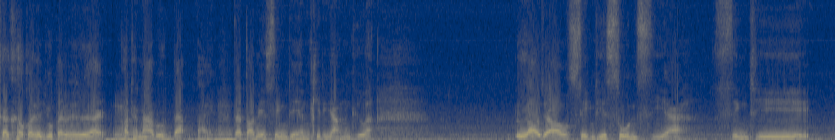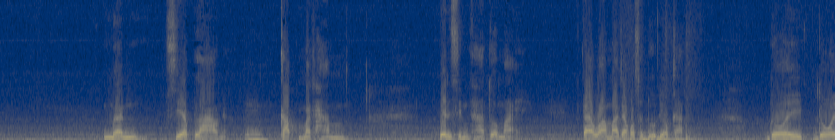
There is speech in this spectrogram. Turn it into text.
ก็เขาก็จะอยู่ไปเรื่อยๆ พัฒนารูปแบบไป แต่ตอนนี้สิ่งที่ฉันคิดอีกอย่างหนึ่งคือว่า เราจะเอาสิ่งที่สูญเสีย สิ่งที่เหมือนเสียเปล่าเนี่ยอืมกลับมาทำเป็นสินค้าตัวใหม่ แต่ว่ามาจากวัสดุเดียวกัน โดยโดย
